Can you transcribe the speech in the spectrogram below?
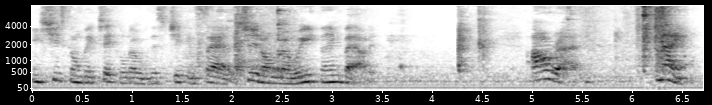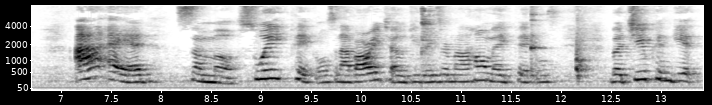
and she's going to be tickled over this chicken salad. She don't know anything about it. All right. Now, I add some uh, sweet pickles, and I've already told you these are my homemade pickles. But you can get,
